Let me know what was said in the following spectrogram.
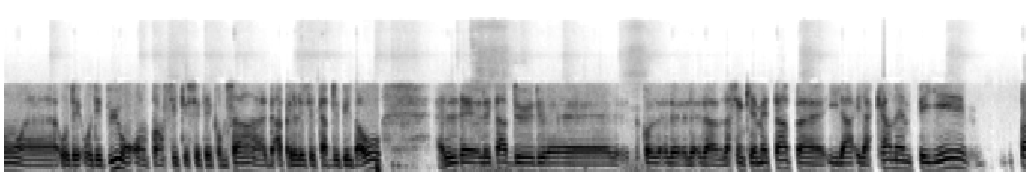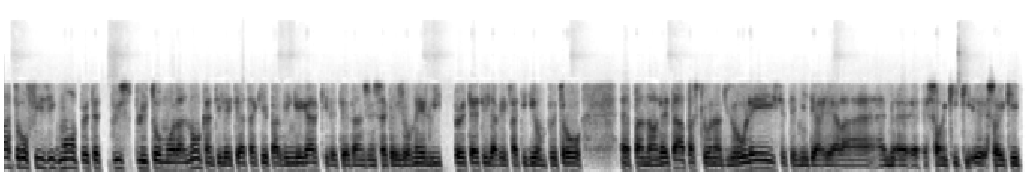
euh, au, dé au, début. On, on pensait que c'était comme ça euh, après les étapes de Bilbao. L'étape de, la, cinquième étape, euh, il a, il a quand même payé pas trop physiquement, peut-être plus plutôt moralement quand il a été attaqué par Vingegaard, qu'il était dans une sacrée journée. Lui, peut-être il avait fatigué un peu trop euh, pendant l'état parce qu'on a dû rouler. Il s'était mis derrière euh, son, équipe, son équipe,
